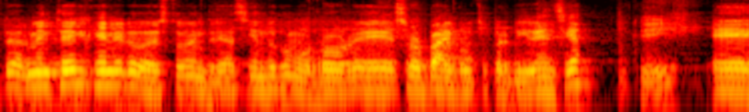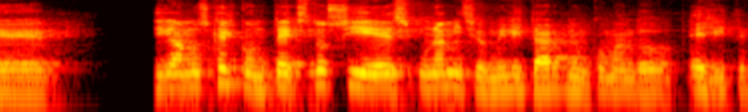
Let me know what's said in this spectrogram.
realmente el género de esto vendría siendo como horror eh, survival, supervivencia. Ok. Eh, digamos que el contexto sí es una misión militar de un comando élite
